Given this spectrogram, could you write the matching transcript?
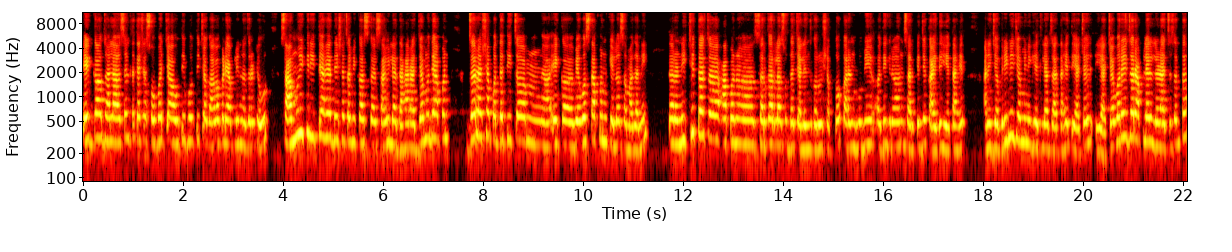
एक गाव झाला असेल तर त्याच्या सोबतच्या अवतीभोवतीच्या गावाकडे आपली नजर ठेवून सामूहिकरित्या ह्या देशाचा विकास कसा दहा राज्यामध्ये आपण जर अशा पद्धतीचं एक व्यवस्थापन केलं समाजाने तर निश्चितच आपण सरकारला सुद्धा चॅलेंज करू शकतो. कारण भूमी अधिग्रहण सारखे जे कायदे येत आहेत आणि जबरीने जमिनी घेतल्या जात आहेत याच्या याच्यावरही जर आपल्याला लढायचं असेल तर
